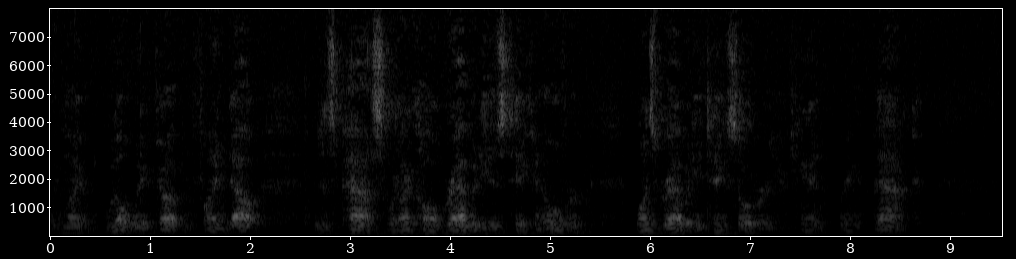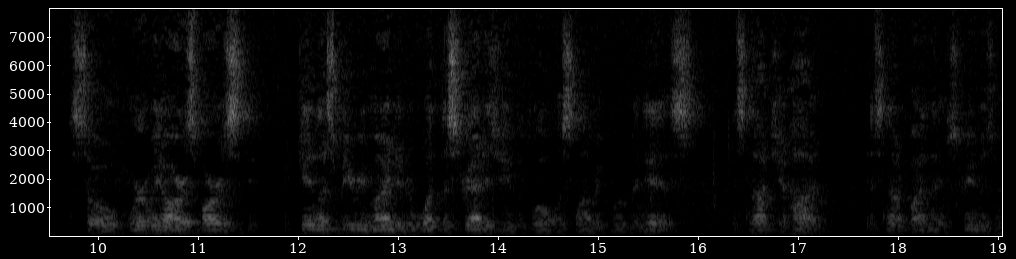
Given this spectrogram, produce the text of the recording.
we might well wake up and find out that it's past what I call gravity has taken over. Once gravity takes over, you can't bring it back. So where we are as far as, again, let's be reminded of what the strategy of the global Islamic movement is. It's not jihad. It's not violent extremism.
